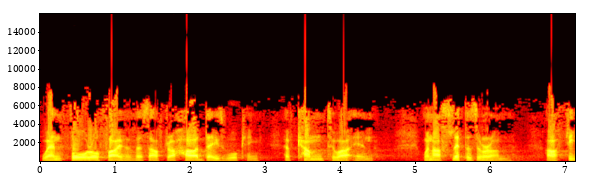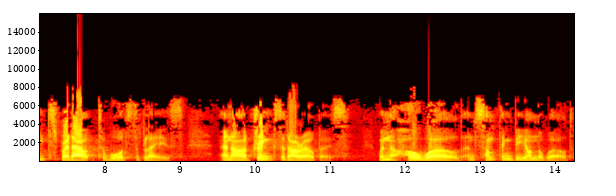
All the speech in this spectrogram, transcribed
When four or five of us, after a hard day's walking, have come to our inn, when our slippers are on, our feet spread out towards the blaze, and our drinks at our elbows, when the whole world and something beyond the world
